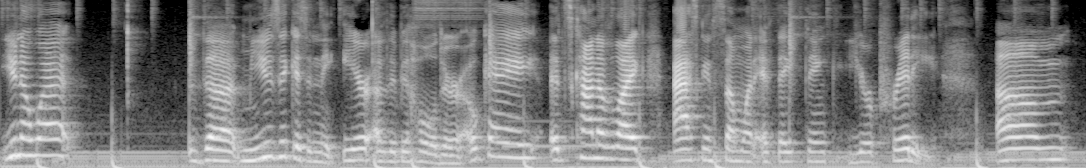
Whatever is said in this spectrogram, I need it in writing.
you know what? The music is in the ear of the beholder okay? It's kind of like asking someone if they think you're pretty. Um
